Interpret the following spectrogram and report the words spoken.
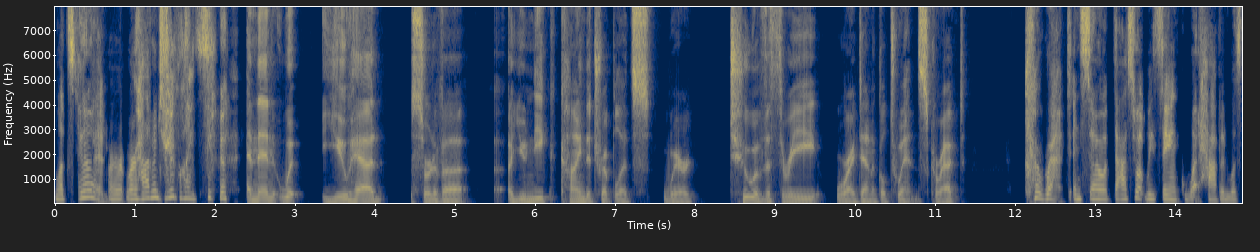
let's do it. We're, we're having triplets. and then what you had sort of a a unique kind of triplets where two of the three were identical twins, correct? Correct. And so that's what we think what happened with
